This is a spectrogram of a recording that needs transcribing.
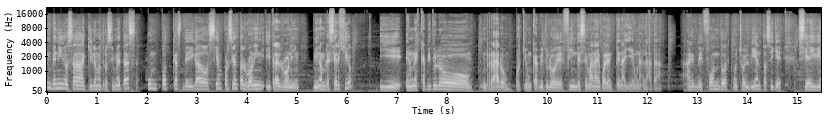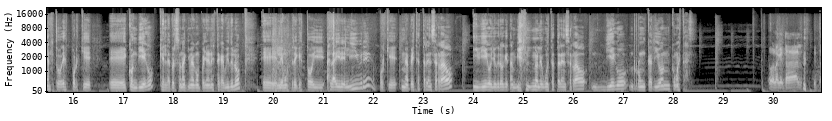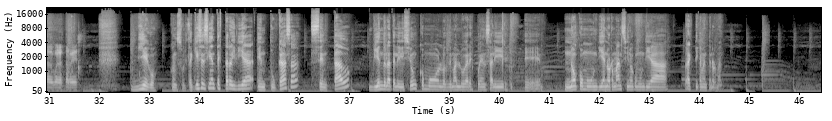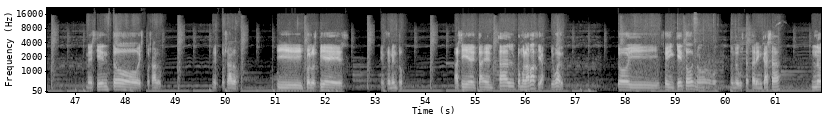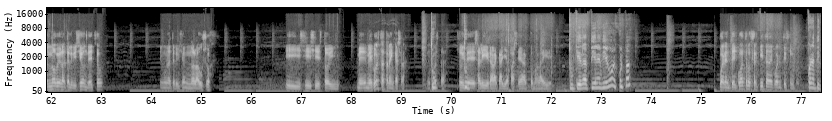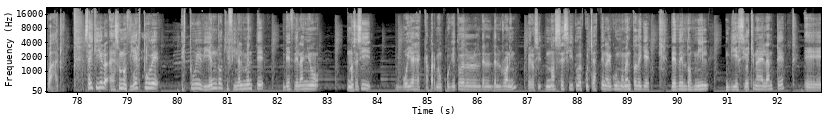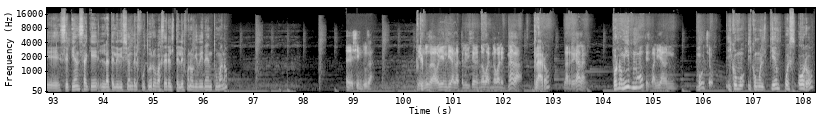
Bienvenidos a Kilómetros y Metas, un podcast dedicado 100% al running y trail running. Mi nombre es Sergio y en un capítulo raro, porque un capítulo de fin de semana de cuarentena y una lata. Ah, de fondo escucho el viento, así que si hay viento es porque eh, con Diego, que es la persona que me acompaña en este capítulo, eh, le mostré que estoy al aire libre porque me apetece estar encerrado y Diego yo creo que también no le gusta estar encerrado. Diego Runcatión, ¿cómo estás? Hola, ¿qué tal? ¿Qué tal? Buenas tardes. Diego, consulta, ¿qué se siente estar hoy día en tu casa, sentado, viendo la televisión como los demás lugares pueden salir, eh, no como un día normal, sino como un día prácticamente normal? Me siento esposado. Esposado. Y con los pies en cemento. Así, tal, tal como la mafia, igual soy, soy inquieto, no, no, me gusta estar en casa. No, no veo la televisión, de hecho. Tengo una televisión, no la uso. Y sí, sí, estoy. Me, me cuesta estar en casa. Me cuesta. Soy de salir a la calle a pasear, tomar aire. ¿Tú qué edad tienes, Diego? Disculpa. 44, cerquita de 45. 44. ¿Sabes que yo hace unos días estuve, estuve viendo que finalmente desde el año, no sé si voy a escaparme un poquito del, running, pero no sé si tú escuchaste en algún momento de que desde el 2018 en adelante eh, se piensa que la televisión del futuro va a ser el teléfono que tienes en tu mano. Eh, sin duda. Sin duda. Hoy en día las televisiones no, no valen nada. Claro. Las regalan. Por lo mismo. Antes valían mucho. Y como, y como el tiempo es oro,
